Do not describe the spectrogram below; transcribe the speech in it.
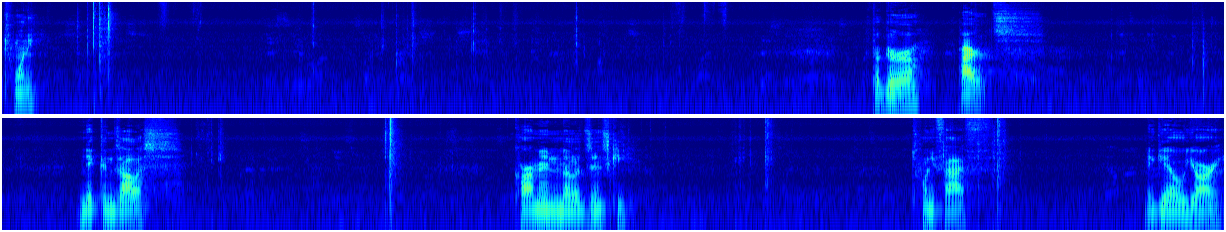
20. Peguero, Pirates. Nick Gonzalez. Carmen Mlodzinski. 25. Miguel Yari.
